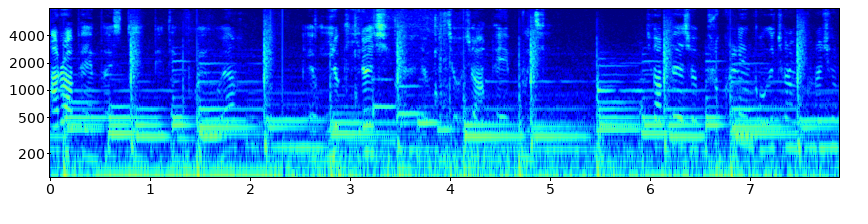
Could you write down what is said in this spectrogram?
바로 앞에 엠파이 스테이트 빌딩 보이고요. 여기 이렇게 이런 식이야. 여기 저, 저 앞에 예쁘지? 저 앞에 저 브루클린 거기처럼 그런 식으로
